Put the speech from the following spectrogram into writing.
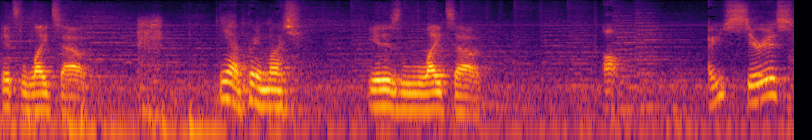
it's lights out. Yeah, pretty much. It is lights out. Oh, are you serious?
